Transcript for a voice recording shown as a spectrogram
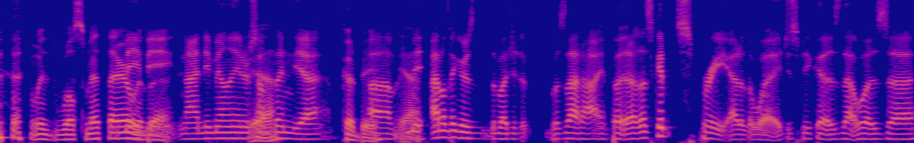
with Will Smith there. Maybe the- ninety million or Yeah. something. Yeah. could be. Um, yeah. I don't think it was the budget was that high, but uh, let's get Spree out of the way, just because that was uh,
